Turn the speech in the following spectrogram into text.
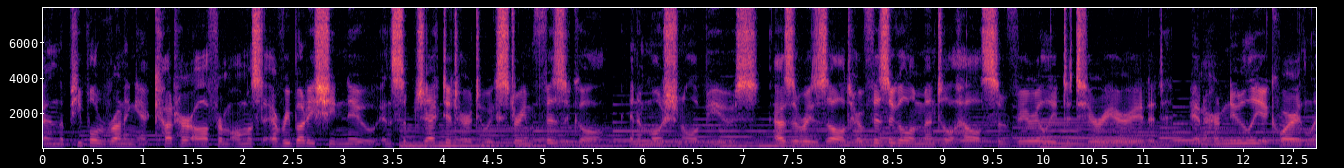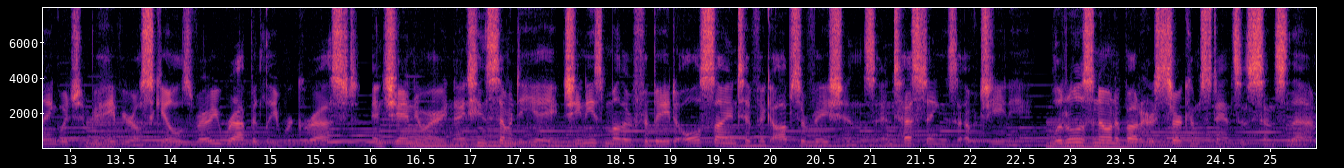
and the people running it cut her off from almost everybody she knew and subjected her to extreme physical and emotional abuse. As a result, her physical and mental health severely deteriorated, and her newly acquired language and behavioral skills very rapidly regressed. In January 1978, Genie's mother forbade all scientific observations and testings of Genie. Little is known about her circumstances since then.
